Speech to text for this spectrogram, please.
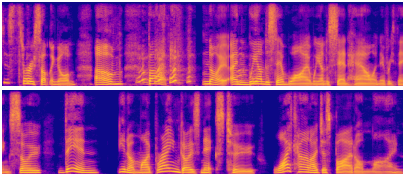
just throw something on. Um, but no, and we understand why and we understand how and everything. So then, you know, my brain goes next to why can't I just buy it online?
